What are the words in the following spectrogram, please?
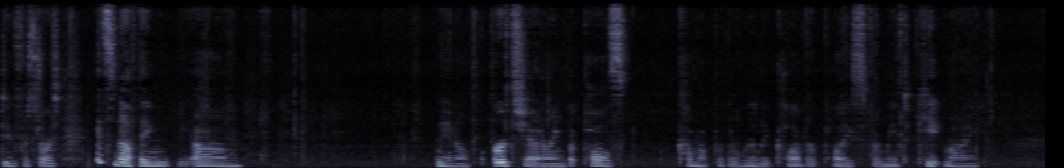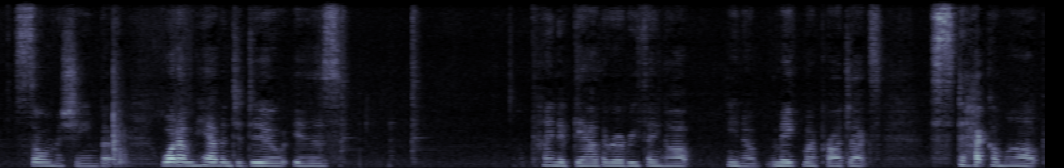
do for storage? It's nothing, um, you know, earth-shattering, but Paul's come up with a really clever place for me to keep my sewing machine. But what I'm having to do is kind of gather everything up, you know, make my projects, stack them up,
